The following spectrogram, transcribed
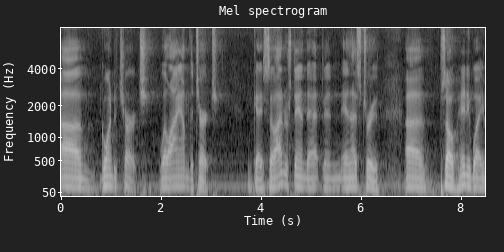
um, going to church well i am the church okay so i understand that and and that's true uh, so anyway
